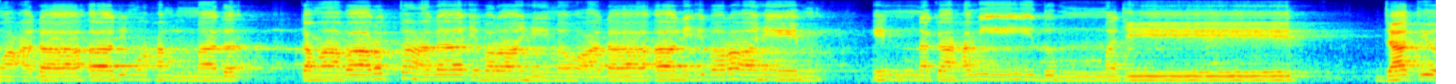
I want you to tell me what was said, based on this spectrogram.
وعلى آل محمد كما باركت على إبراهيم وعلى آل إبراهيم إنك حميد مجيد জাতীয়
